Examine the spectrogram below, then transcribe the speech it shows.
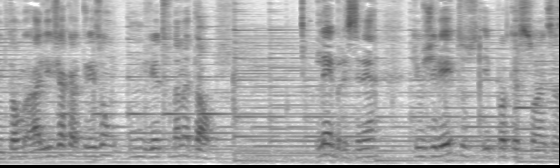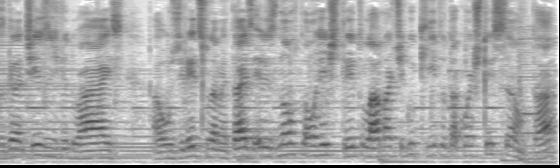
Então, ali já caracteriza um, um direito fundamental. Lembre-se, né, que os direitos e proteções, as garantias individuais, ah, os direitos fundamentais, eles não estão restritos lá no artigo 5 da Constituição, tá?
